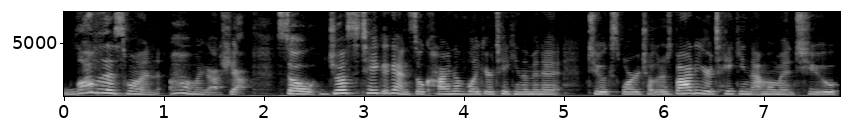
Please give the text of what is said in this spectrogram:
Love this one. Oh my gosh, yeah. So just take again, so kind of like you're taking the minute to explore each other's body, you're taking that moment to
